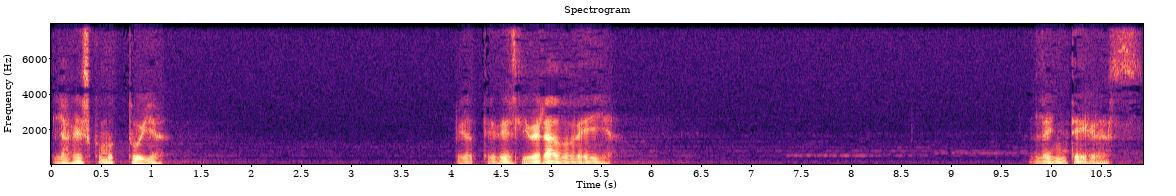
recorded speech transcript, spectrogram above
la ves como tuya, pero te ves liberado de ella. La integras,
